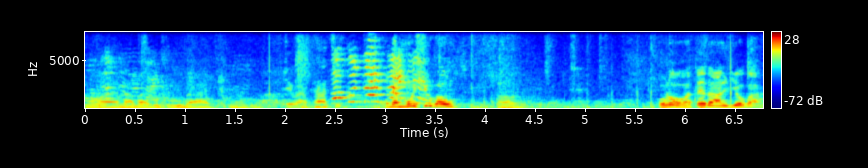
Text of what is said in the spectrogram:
ના એના બાજુ પેલી બાકી એ વાત સાચી. એટલે હું શું કહું? હા. થોડો વધે તો આલજો કા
